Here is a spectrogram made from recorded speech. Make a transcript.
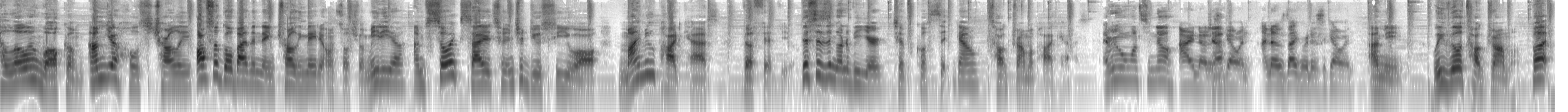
Hello and welcome. I'm your host, Charlie. Also go by the name Charlie Made It on social media. I'm so excited to introduce to you all my new podcast, The Fit View. This isn't going to be your typical sit down talk drama podcast. Everyone wants to know. I know this Jeff? is going. I know exactly where this is going. I mean, we will talk drama, but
